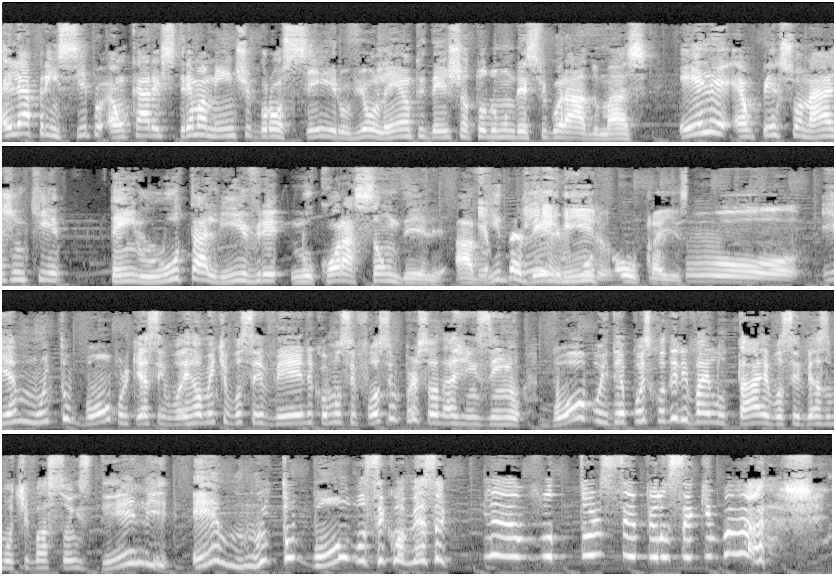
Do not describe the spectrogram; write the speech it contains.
ele, a princípio, é um cara extremamente grosseiro, violento e deixa todo mundo desfigurado, mas ele é um personagem que tem luta livre no coração dele. A É vida dele guerreiro. mudou pra isso. O... E é muito bom, porque assim, realmente você vê ele como se fosse um personagemzinho bobo, e depois quando ele vai lutar e você vê as motivações dele, é muito bom. Você começa. É, vou torcer pelo Sekibashi.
